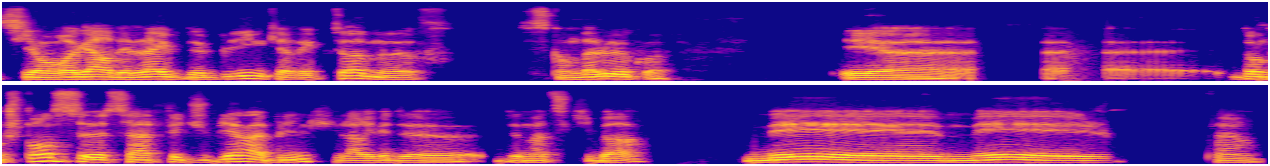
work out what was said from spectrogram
Si on regarde les lives de Blink avec Tom, c'est scandaleux, quoi. Et. Donc, je pense que ça a fait du bien à Blink, l'arrivée de, de Matt Skiba. Mais, mais enfin,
